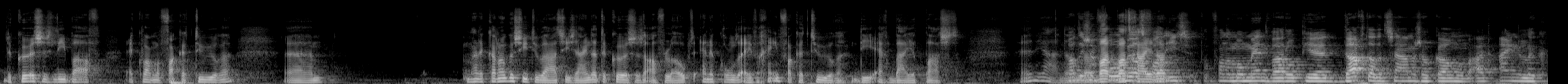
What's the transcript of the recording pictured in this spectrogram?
De cursus liep af, er kwam een vacature. Um, maar er kan ook een situatie zijn dat de cursus afloopt en er komt even geen vacature die echt bij je past. ja, dan, wat is een wat, voorbeeld wat ga je van, iets, van een moment waarop je dacht dat het samen zou komen, maar uiteindelijk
